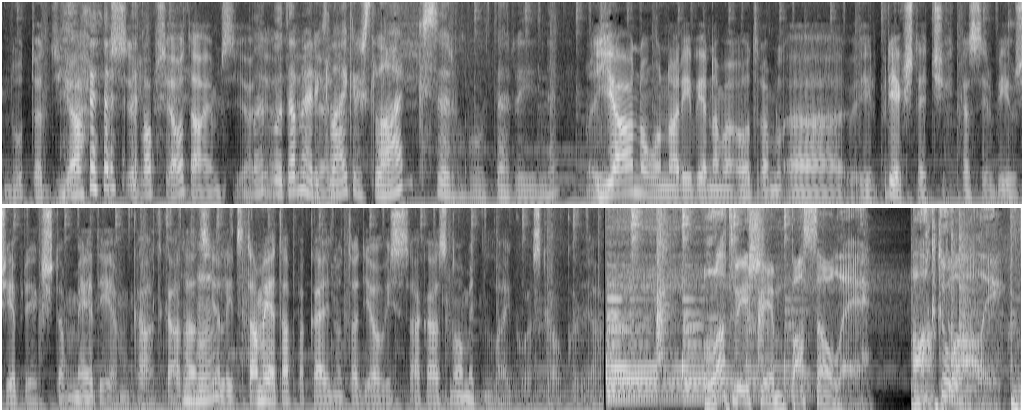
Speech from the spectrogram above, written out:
Nu, tad, jā, tas ir labs jautājums. Jā, Varbūt jā, Amerikas jā. laikraksts laiks, varbūt arī ne. Jā, nu, un arī vienam otram uh, ir priekšteči, kas ir bijuši iepriekš tam mēdījam, kā, kā tāds. Mm -hmm. Ja līdz tam iet atpakaļ, nu, tad jau viss sākās nometņu laikos kaut kur. Jā. Latviešiem pasaulē aktuāli! Jā,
